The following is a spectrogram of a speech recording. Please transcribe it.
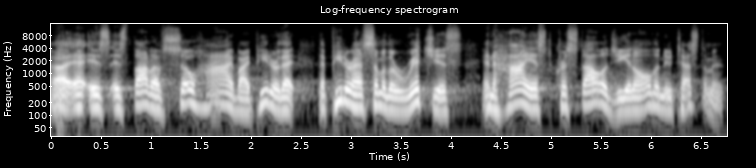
uh, is, is thought of so high by Peter that, that Peter has some of the richest and highest Christology in all the New Testament.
